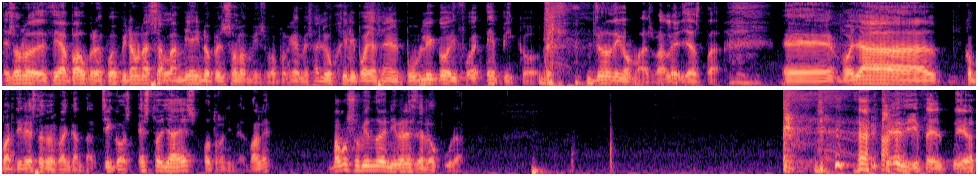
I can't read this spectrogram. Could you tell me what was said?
eso lo decía Pau, pero después vino una charla mía y no pensó lo mismo, porque me salió un gilipollas en el público y fue épico. Yo no digo más, ¿vale? Ya está. Eh, voy a compartir esto que os va a encantar. Chicos, esto ya es otro nivel, ¿vale? Vamos subiendo de niveles de locura. ¿Qué dices, tío?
